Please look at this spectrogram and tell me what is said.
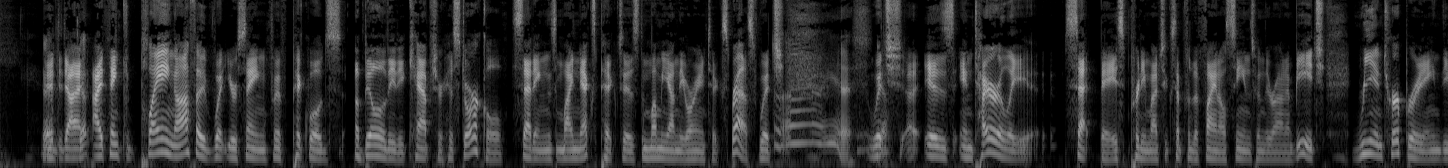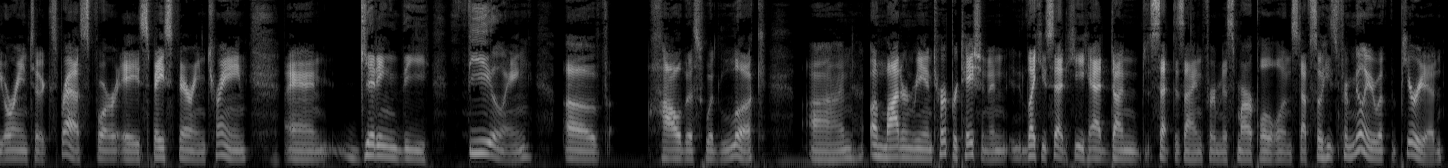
It- I, Yep. I think playing off of what you're saying with Pickwoad's ability to capture historical settings, my next pick is The Mummy on the Orient Express, which Ah, yes. which uh, is entirely set based, pretty much, except for the final scenes when they're on a beach, reinterpreting the Orient Express for a spacefaring train and getting the feeling of how this would look on a modern reinterpretation. And like you said, he had done set design for Miss Marple and stuff, so he's familiar with the period.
